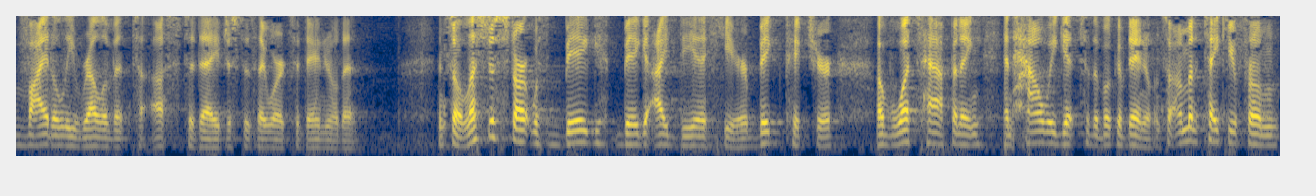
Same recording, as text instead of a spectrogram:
vitally relevant to us today, just as they were to Daniel then. And so let's just start with big, big idea here, big picture of what's happening and how we get to the book of Daniel. And so I'm going to take you from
